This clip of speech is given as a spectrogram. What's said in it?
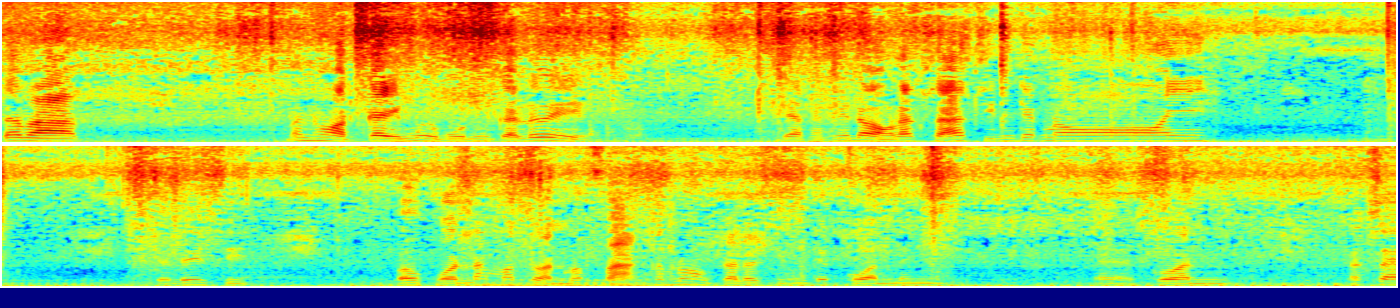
แต่ว่า มันหอดไก่มือบุญกันเลย อยากให้พี่น้องรักษาศีลจักน้อยจะได้สิเอาก่อนน้ำมาสอนมาฝากข้างน้องกาลสินธุ์จักก่อนหนึ่งเออก่อนรักษา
